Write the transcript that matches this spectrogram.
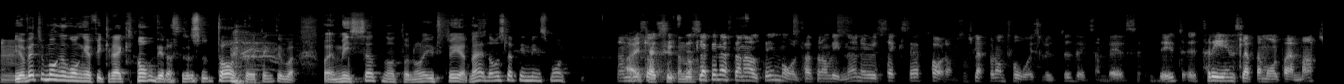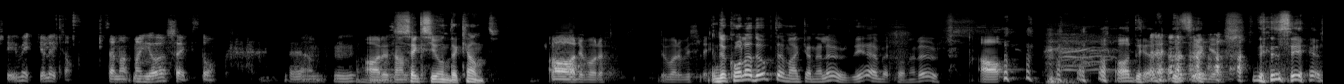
Mm. Jag vet hur många gånger jag fick räkna om deras resultat. Och jag tänkte bara, har jag missat något? Och de har gjort fel. Nej, de har släppt in minst mål. ja, Nej, det, ändå. City släpper nästan alltid in mål fast de vinner. Nu 6-1 har de, så släpper de två i slutet. Liksom. Det, är, det är tre insläppta mål på en match. Det är mycket liksom. Sen att man Mm. gör sex då. Det, mm. Ja, det är sant. Sex i underkant. Ja, det var det. Det var det visserligen. Du kollade upp det Mackan, eller hur? Det är Everton, eller hur? Ja, Ja, det är det. Ser. Du ser.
